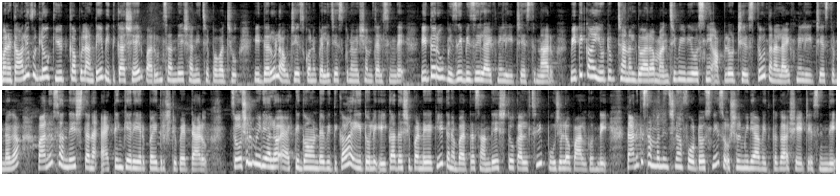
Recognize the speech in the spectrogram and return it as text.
మన టాలీవుడ్లో క్యూట్ కపుల్ అంటే వితికా షేర్ వరుణ్ సందేశ్ అని చెప్పవచ్చు. ఇద్దరు లవ్ చేసుకొని పెళ్ళి చేసుకున్న విషయం తెలిసిందే. ఇద్దరు బిజీ బిజీ లైఫ్ని లీడ్ చేస్తున్నారు. వితిక యూట్యూబ్ ఛానల్ ద్వారా మంచి వీడియోస్ని అప్లోడ్ చేస్తూ తన లైఫ్ని లీడ్ చేస్తుండగా వరుణ్ సందేశ్ తన యాక్టింగ్ కెరియర్పై దృష్టి పెట్టాడు. సోషల్ మీడియాలో యాక్టివ్గా ఉండే వితిక ఈ తొలి ఏకాదశి పండుగకి తన భర్త సందేశ్తో కలిసి పూజలో పాల్గొంది. దానికి సంబంధించిన ఫొటోస్ని సోషల్ మీడియా వేదికగా షేర్ చేసింది.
